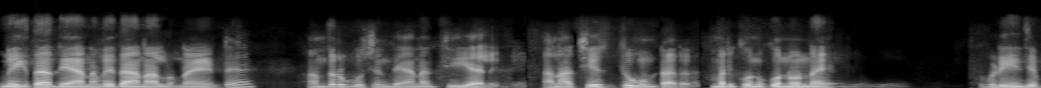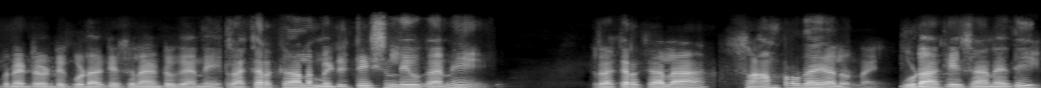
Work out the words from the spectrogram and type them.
మిగతా ధ్యాన విధానాలు ఉన్నాయంటే అందరూ కూర్చొని ధ్యానం చేయాలి. అలా చేస్తూ ఉంటారు. మరి కొన్ని కొన్ని ఉన్నాయి. ఇప్పుడు ఏం చెప్పినటువంటి గుడాకేశ లాంటివి కానీ రకరకాల మెడిటేషన్ లేవు కానీ రకరకాల సాంప్రదాయాలు ఉన్నాయి. గుడాకేశ అనేది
